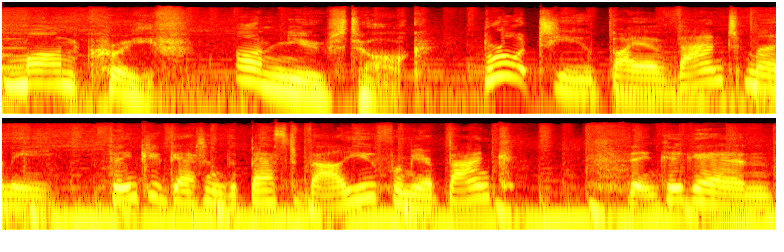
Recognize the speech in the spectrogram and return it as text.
Moncrieff on News Talk. Brought to you by Avant Money. Think you're getting the best value from your bank? Think again.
